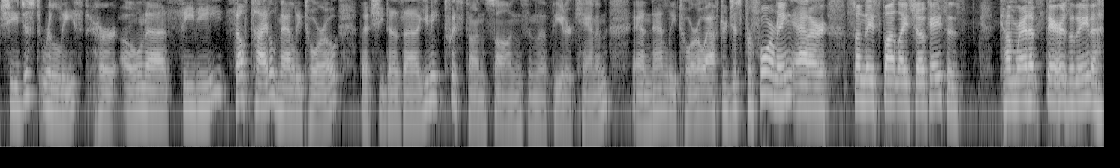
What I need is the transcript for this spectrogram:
she just released her own uh, CD, self titled Natalie Toro, that she does a unique twist on songs in the theater canon. And Natalie Toro, after just performing at our Sunday Spotlight Showcase, has come right upstairs with me to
